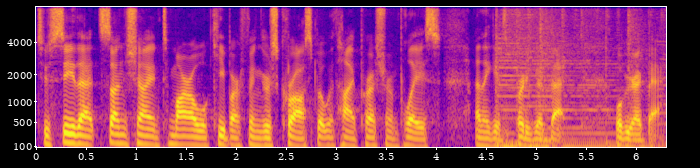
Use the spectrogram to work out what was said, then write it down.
to see that sunshine tomorrow. We'll keep our fingers crossed, but with high pressure in place, I think it's a pretty good bet. We'll be right back.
